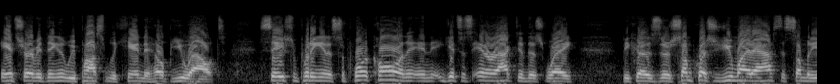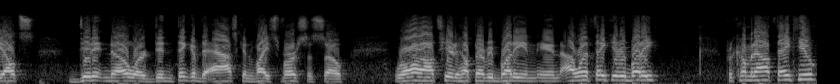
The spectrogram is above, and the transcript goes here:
answer everything that we possibly can to help you out. Saves from putting in a support call and, and it gets us interactive this way because there's some questions you might ask that somebody else didn't know or didn't think of to ask and vice versa. So we're all out here to help everybody. And, and I want to thank everybody for coming out. Thank you.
